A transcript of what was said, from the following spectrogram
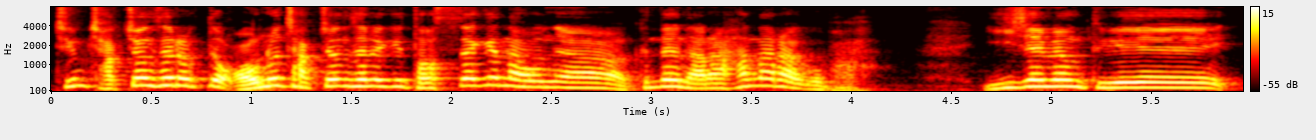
지금 작전 세력들 어느 작전 세력이 더 세게 나오냐. 근데 나는 하나라고 봐. 이재명 뒤에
